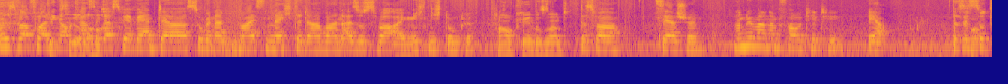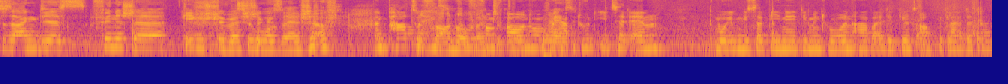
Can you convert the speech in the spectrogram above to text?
Und es war vor allen Dingen auch klasse, auch? dass wir während der sogenannten weißen Nächte da waren. Also es war eigentlich nicht dunkel. Ah, okay, interessant. Das war sehr schön. Und wir waren am VTT. Ja. Das ist sozusagen das finnische Gegenstück Schwäbische zu Gesellschaft. Ein Partnerinstitut vom. Fraunhofer Ja. Institut IZM, wo eben die Sabine, die Mentorin, arbeitet, die uns auch begleitet hat.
